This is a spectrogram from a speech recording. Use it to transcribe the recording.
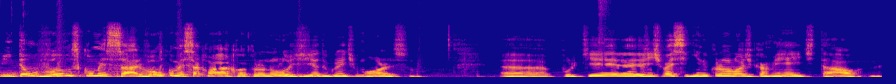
Então vamos começar. Vamos começar com a, com a cronologia do Grant Morrison, uh, porque a gente vai seguindo cronologicamente e tal. Né?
